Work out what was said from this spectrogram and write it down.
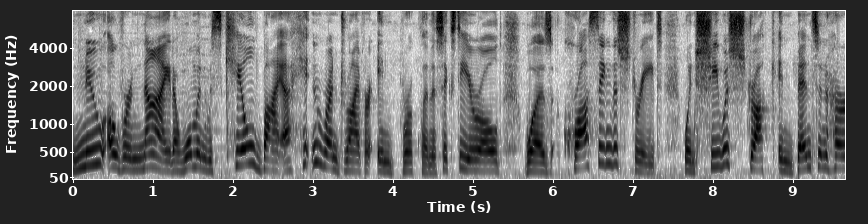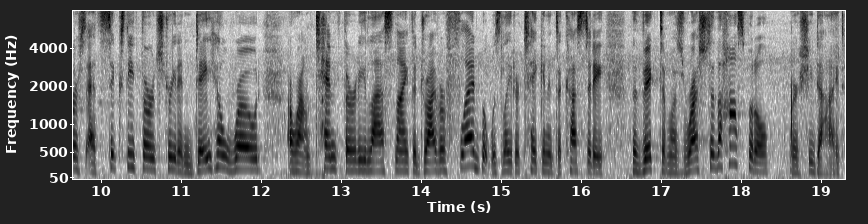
New overnight, a woman was killed by a hit and run driver in Brooklyn. The 60 year old was crossing the street when she was struck in Bensonhurst at 63rd Street and Dahill Road around 1030 last night. The driver fled but was later taken into custody. The victim was rushed to the hospital where she died.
